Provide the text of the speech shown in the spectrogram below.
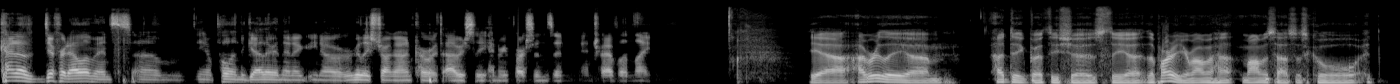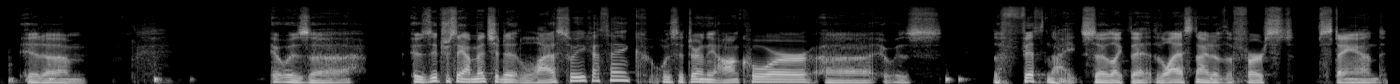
kind of different elements, um, you know, pulling together, and then a, you know a really strong encore with obviously Henry Parsons and, and Traveling Light. Yeah, I really um I dig both these shows. The uh, the part of your mama mama's house is cool. It it um it was uh it was interesting. I mentioned it last week. I think was it during the encore. Uh, it was the fifth night. So like the the last night of the first stand,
